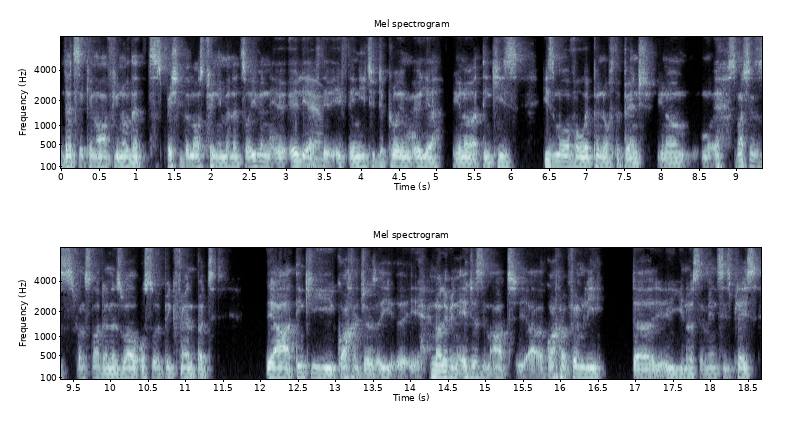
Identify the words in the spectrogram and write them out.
that second half, you know, that especially the last twenty minutes or even earlier yeah. if they if they need to deploy him earlier, you know, I think he's he's more of a weapon off the bench, you know, as much as Van Staden as well, also a big fan, but yeah, I think he Kwagga just he, not even edges him out. Uh, firmly, the you know cements his place.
